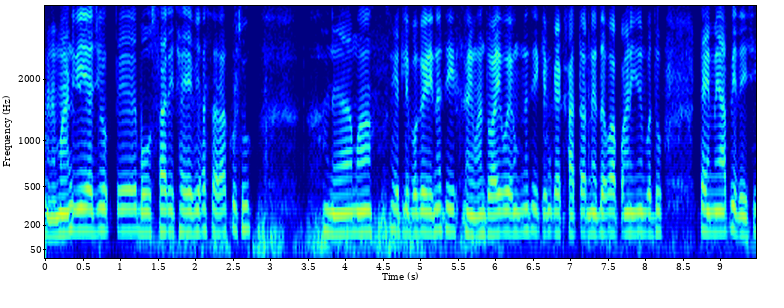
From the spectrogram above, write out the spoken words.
અને માંડવી હજુ વખતે બહુ સારી થાય એવી આશા રાખું છું. અને આમાં એટલી બગડી નથી, કાંઈ વાંધો આવ્યો એમ નથી, કેમ કે ખાતર ને દવા પાણી ને બધું ટાઈમે આપી દઈ છે.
